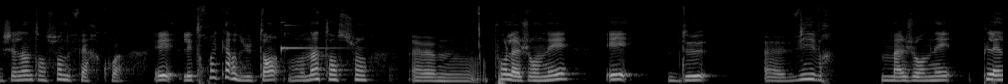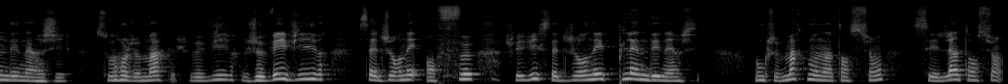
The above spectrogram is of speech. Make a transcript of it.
j'ai l'intention de faire quoi. Et les trois quarts du temps, mon intention euh, pour la journée est de vivre ma journée pleine d'énergie. Souvent je marque, je vais vivre, je vais vivre cette journée en feu, je vais vivre cette journée pleine d'énergie. Donc je marque mon intention, c'est l'intention.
